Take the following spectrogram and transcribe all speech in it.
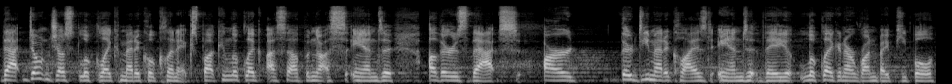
that don't just look like medical clinics, but can look like Us Helping Us and others that are they're demedicalized and they look like and are run by people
